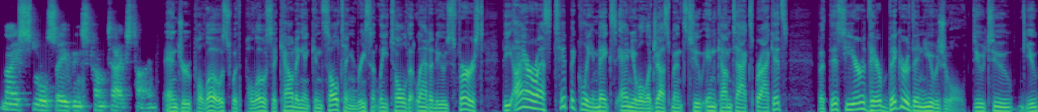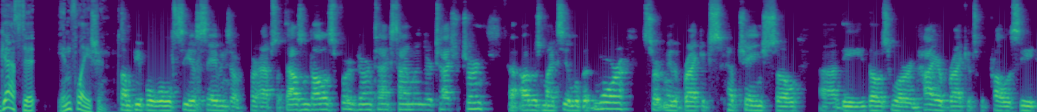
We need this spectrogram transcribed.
nice little savings come tax time. Andrew Poulos with Poulos Accounting and Consulting recently told Atlanta News First the IRS typically makes annual adjustments to income tax brackets, but this year they're bigger than usual due to, you guessed it, inflation. Some people will see a savings of perhaps $1,000 for during tax time on their tax return. Uh, others might see a little bit more. Certainly the brackets have changed, so uh, the those who are in higher brackets would probably see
